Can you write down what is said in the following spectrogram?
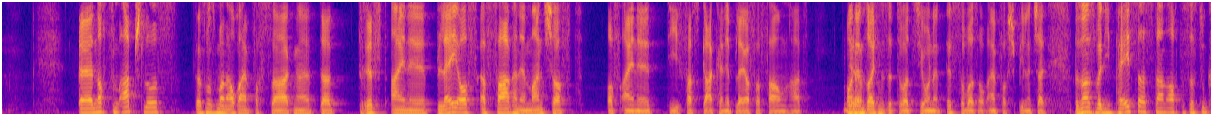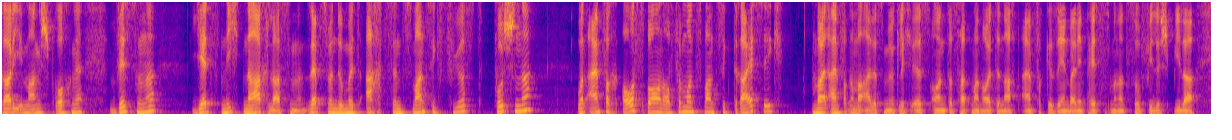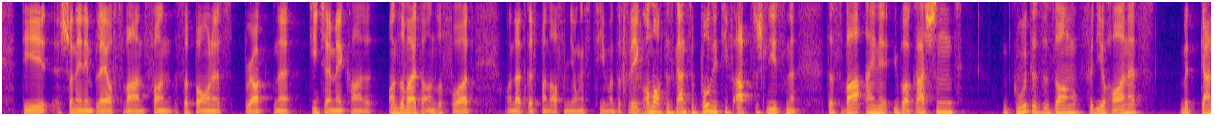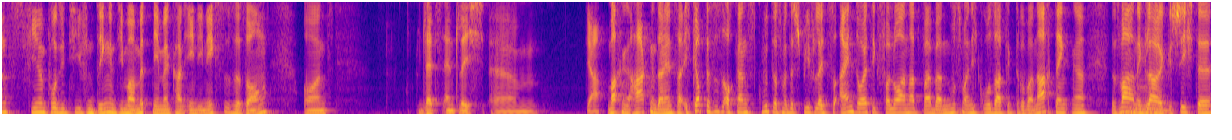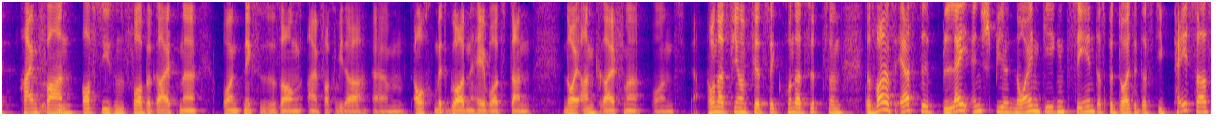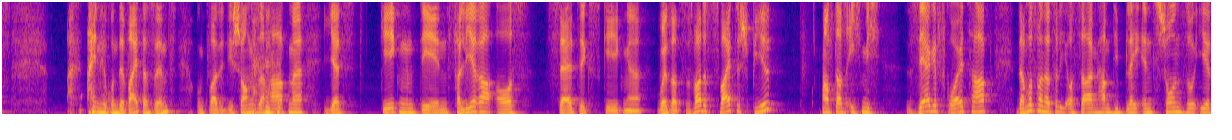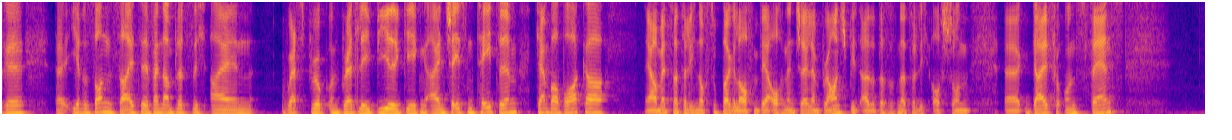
Äh, noch zum Abschluss, das muss man auch einfach sagen, ne? da trifft eine Playoff-erfahrene Mannschaft auf eine, die fast gar keine Playoff-Erfahrung hat. Und ja. in solchen Situationen ist sowas auch einfach spielentscheidend. Besonders weil die Pacers dann auch, das hast du gerade eben angesprochen, wissen, jetzt nicht nachlassen. Selbst wenn du mit 18, 20 führst, pushen und einfach ausbauen auf 25, 30 weil einfach immer alles möglich ist und das hat man heute Nacht einfach gesehen bei den Pacers. Man hat so viele Spieler, die schon in den Playoffs waren, von Sabonis, Brockner, TJ McConnell und so weiter und so fort. Und da trifft man auf ein junges Team. Und deswegen, um auch das Ganze positiv abzuschließen, das war eine überraschend gute Saison für die Hornets. mit ganz vielen positiven Dingen, die man mitnehmen kann in die nächste Saison. Und letztendlich ähm, ja, machen Haken dahinter. Ich glaube, das ist auch ganz gut, dass man das Spiel vielleicht so eindeutig verloren hat, weil dann muss man nicht großartig drüber nachdenken. Das war eine mhm. klare Geschichte. Heimfahren, Offseason vorbereiten und nächste Saison einfach wieder ähm, auch mit Gordon Hayward dann neu angreifen. Und ja, 144, 117. Das war das erste Play-In-Spiel 9 gegen 10. Das bedeutet, dass die Pacers eine Runde weiter sind und quasi die Chance haben, jetzt gegen den Verlierer aus Celtics gegen Wizards. Das war das zweite Spiel, auf das ich mich sehr gefreut habe. Da muss man natürlich auch sagen, haben die Play-ins schon so ihre, äh, ihre Sonnenseite, wenn dann plötzlich ein Westbrook und Bradley Beal gegen einen Jason Tatum, Kemba Walker, ja, und wenn es natürlich noch super gelaufen wäre, auch einen Jalen Brown spielt. Also das ist natürlich auch schon äh, geil für uns Fans.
